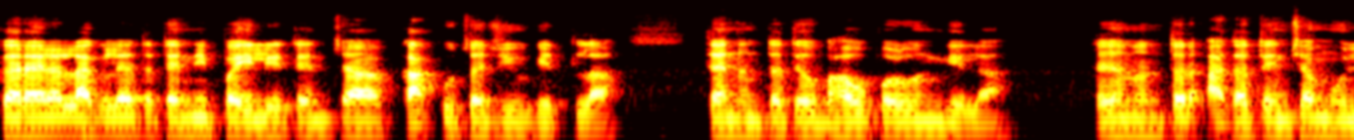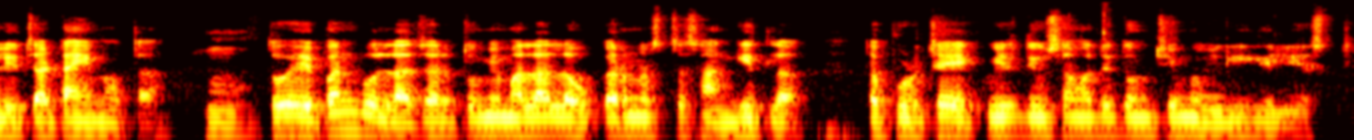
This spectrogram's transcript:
करायला लागलं तर त्यांनी पहिली त्यांच्या काकूचा जीव घेतला. त्यानंतर तो भाऊ पळून गेला. त्याच्यानंतर आता त्यांच्या मुलीचा टाइम होता. तो हे पण बोलला जर तुम्ही मला लवकर नसतं सांगितलं तर पुढच्या एकवीस दिवसामध्ये तुमची मुलगी गेली असती.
